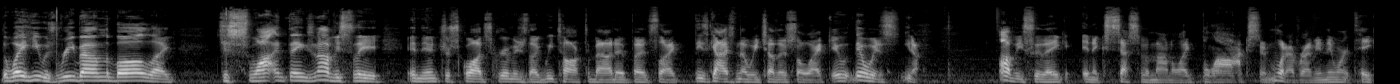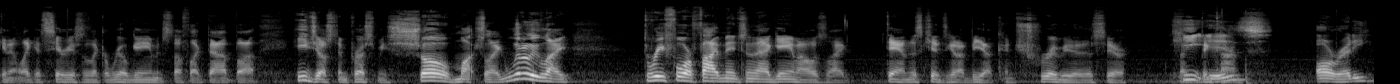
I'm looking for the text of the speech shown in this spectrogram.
The way he was rebounding the ball, like, just swatting things. And obviously, in the inter squad scrimmage, like, we talked about it, but it's like, these guys know each other. So, like, it, there was, you know, obviously, like, an excessive amount of, like, blocks and whatever. I mean, they weren't taking it, like, as serious as, like, a real game and stuff like that. But he just impressed me so much. Like, literally, like, three, four, five minutes in that game, I was like, damn, this kid's going to be a contributor this year. Like, he big time. is already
